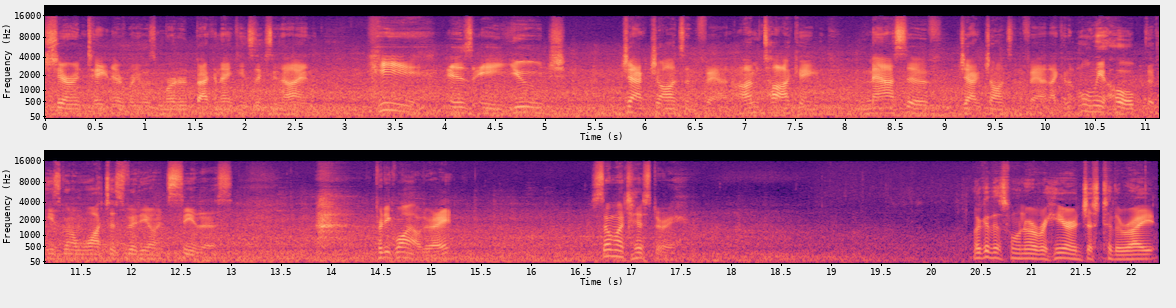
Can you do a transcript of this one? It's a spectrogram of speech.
Sharon Tate and everybody was murdered back in 1969 he is a huge Jack Johnson fan. I'm talking massive Jack Johnson fan. I can only hope that he's going to watch this video and see this. Pretty wild, right? So much history. Look at this one over here just to the right.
